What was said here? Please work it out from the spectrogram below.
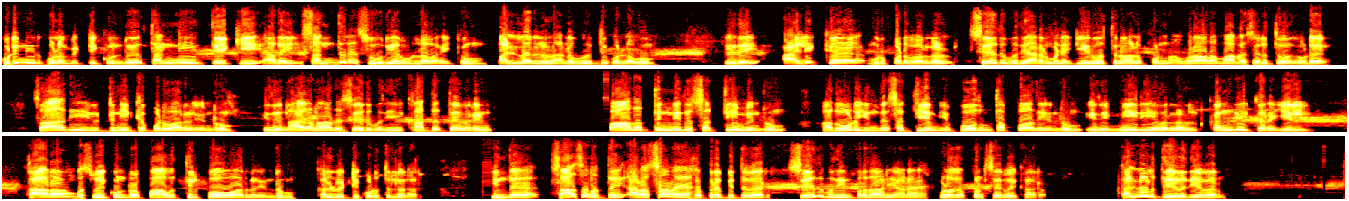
குடிநீர் குளம் வெட்டி கொண்டு தண்ணீர் தேக்கி அதை சந்திர சூரியர் உள்ள வரைக்கும் பல்லர்கள் அனுபவித்துக் கொள்ளவும். இதை அழிக்க முற்படுபவர்கள் சேதுபதி அரண்மனைக்கு இருபத்தி நாலு பொன் அபராதமாக செலுத்துவதோடு சாதியை விட்டு நீக்கப்படுவார்கள் என்றும் இது நாகநாத சேதுபதி காத்தத்தேவரின் பாதத்தின் மீது சத்தியம் என்றும் அதோடு இந்த சத்தியம் எப்போதும் தப்பாது என்றும் இதை மீறியவர்கள் கங்கை கரையில் காராம்பசுவை கொன்ற பாவத்தில் போவார்கள் என்றும் கல்வெட்டி கொடுத்துள்ளனர். இந்த சாசனத்தை அரசாணையாக பிறப்பித்தவர் சேதுபதியின் பிரதானியான உலகப்பன் சேர்வைக்காரர். கல்லெழுத்து எழுதியவர்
